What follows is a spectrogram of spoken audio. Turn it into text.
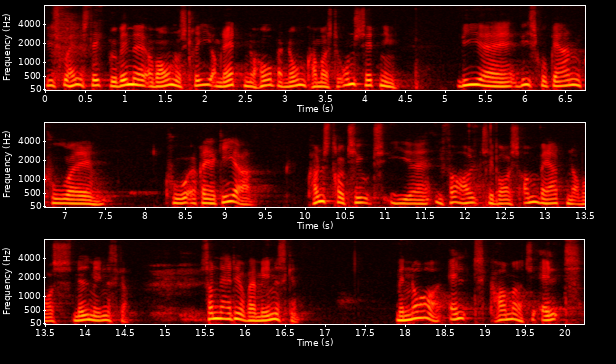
Vi skulle helst ikke blive ved med at vågne og skrige om natten og håbe, at nogen kommer os til undsætning. Vi, øh, vi skulle gerne kunne, øh, kunne reagere konstruktivt i, uh, i forhold til vores omverden og vores medmennesker. Sådan er det at være menneske. Men når alt kommer til alt,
